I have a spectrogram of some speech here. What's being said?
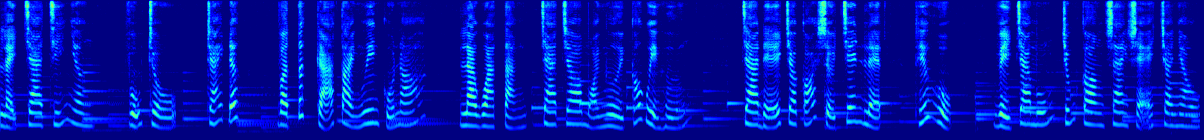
Lạy cha trí nhân, vũ trụ, trái đất và tất cả tài nguyên của nó là quà tặng cha cho mọi người có quyền hưởng. Cha để cho có sự chênh lệch, thiếu hụt vì cha muốn chúng con san sẻ cho nhau.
